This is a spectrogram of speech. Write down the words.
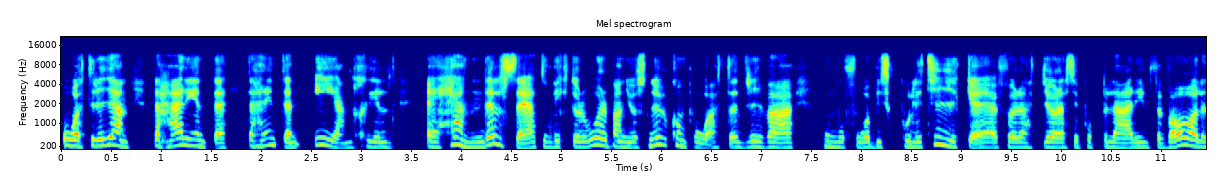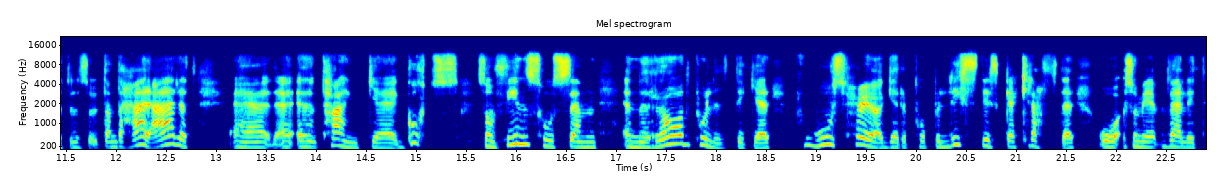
återigen, det här är inte, det här är inte en enskild eh, händelse att Viktor Orbán just nu kom på att driva homofobisk politik eh, för att göra sig populär inför valet eller så, utan det här är ett eh, tankegods som finns hos en, en rad politiker hos högerpopulistiska krafter och som är väldigt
